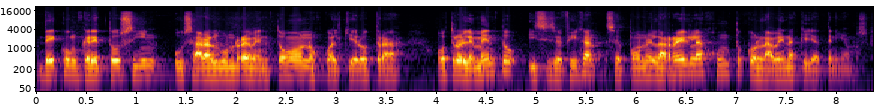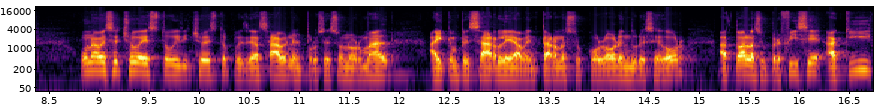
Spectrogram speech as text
de concreto sin usar algún reventón o cualquier otro elemento y si se fijan se pone la regla junto con la vena que ya teníamos. Una vez hecho esto y dicho esto, pues ya saben el proceso normal. Hay que empezarle a aventar nuestro color endurecedor a toda la superficie. Aquí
